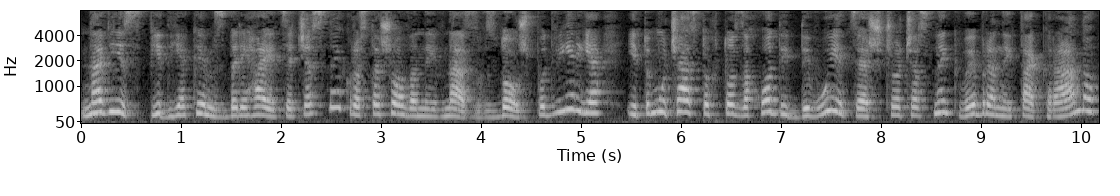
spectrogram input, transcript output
Навіс, під яким зберігається часник, розташований в нас вздовж подвір'я, і тому часто хто заходить, дивується, що часник вибраний так рано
